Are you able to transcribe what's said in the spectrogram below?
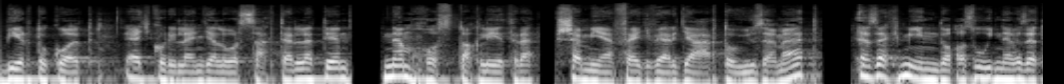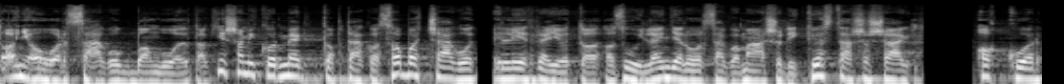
birtokolt egykori Lengyelország területén nem hoztak létre semmilyen fegyvergyártó üzemet, ezek mind az úgynevezett anyaországokban voltak, és amikor megkapták a szabadságot, létrejött az új Lengyelország, a második köztársaság, akkor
